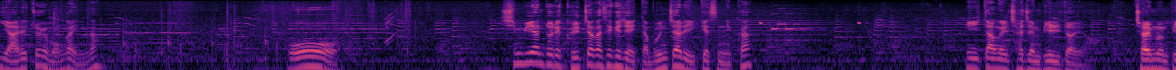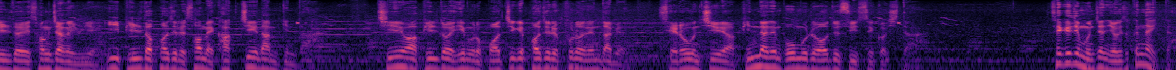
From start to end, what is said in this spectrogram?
이 아래쪽에 뭔가 있나? 오 신비한 돌에 글자가 새겨져 있다 문자를 읽겠습니까? 이 땅을 찾은 빌더여 젊은 빌더의 성장을 위해 이 빌더 퍼즐을 섬의 각지에 남긴다. 지혜와 빌더의 힘으로 멋지게 퍼즐을 풀어낸다면 새로운 지혜와 빛나는 보물을 얻을 수 있을 것이다. 새겨진 문자는 여기서 끝나 있다.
